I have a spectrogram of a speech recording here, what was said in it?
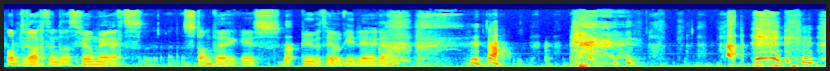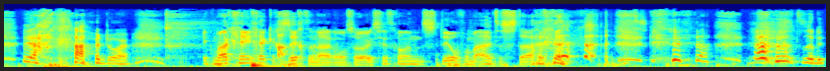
opdrachten. Dat het veel meer echt stampwerk is. Pure theorie leren. Ja. ja, ga maar door. Ik maak geen gekke gezichten naar hem of zo. Ik zit gewoon stil voor me uit te staren. Sorry.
